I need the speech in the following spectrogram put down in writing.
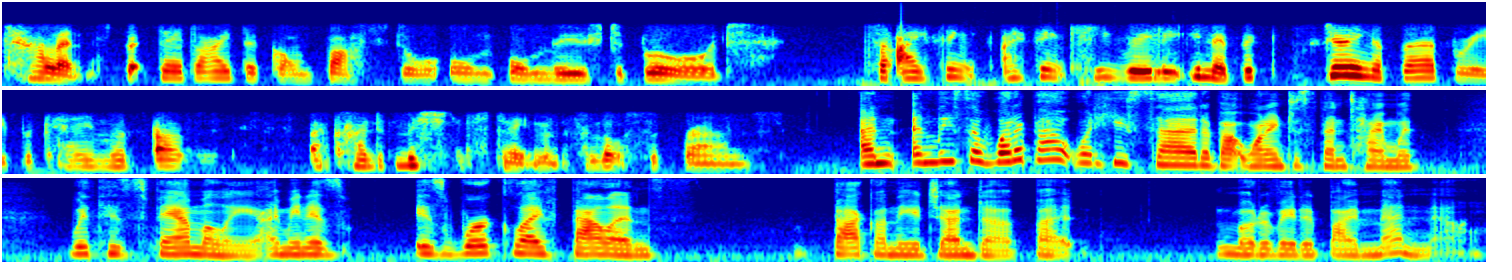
talents, but they'd either gone bust or, or, or moved abroad. So I think I think he really, you know, doing a Burberry became a, um, a kind of mission statement for lots of brands. And and Lisa, what about what he said about wanting to spend time with with his family? I mean, is is work life balance back on the agenda, but motivated by men now?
